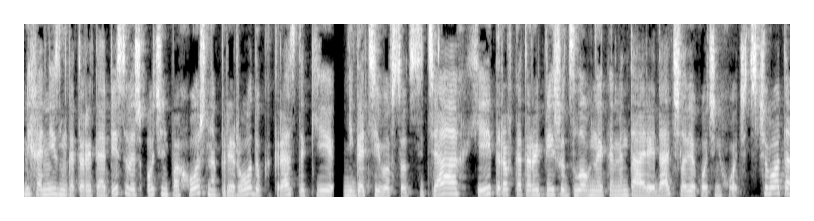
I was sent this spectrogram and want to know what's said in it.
Механизм, который ты описываешь, очень похож на природу как раз-таки негатива в соцсетях, хейтеров, которые пишут злобные комментарии, да, человек очень хочет чего-то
